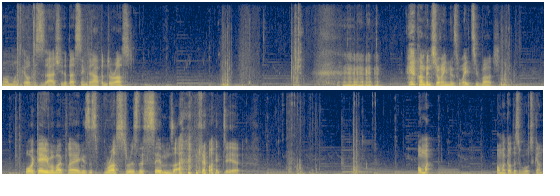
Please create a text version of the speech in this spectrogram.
Oh my god, this is actually the best thing to happen to Rust. I'm enjoying this way too much. What game am I playing? Is this Rust or is this Sims? I have no idea. Oh my... Oh my god, there's a water gun.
